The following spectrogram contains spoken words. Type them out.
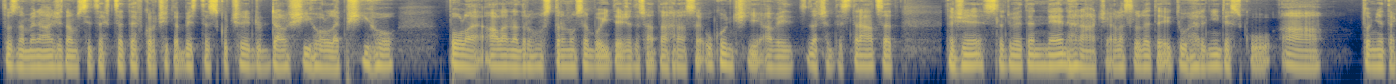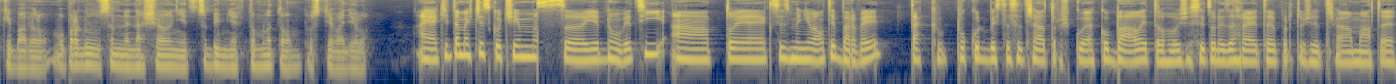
to znamená, že tam sice chcete vkročit, abyste skočili do dalšího, lepšího pole, ale na druhou stranu se bojíte, že třeba ta hra se ukončí a vy začnete ztrácet. Takže sledujete nejen hráče, ale sledujete i tu herní desku a to mě taky bavilo. Opravdu jsem nenašel nic, co by mě v tomhle tom prostě vadilo. A já ti tam ještě skočím s jednou věcí a to je, jak jsi zmiňoval ty barvy, tak pokud byste se třeba trošku jako báli toho, že si to nezahrajete, protože třeba máte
